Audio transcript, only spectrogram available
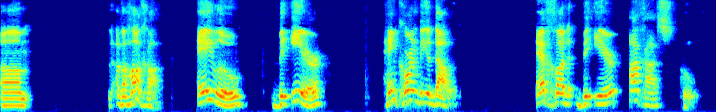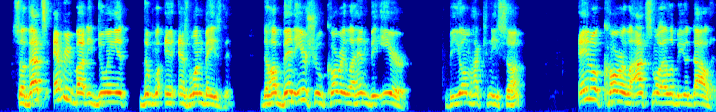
Um, v'hacha elu be'ir hein korin be'yudalid. Echad be'ir achas hu. So that's everybody doing it the, as one based did. The ben irshu kore lahen be'ir biyom haknisa. Eno kore la'atzmo ela biyudalit.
